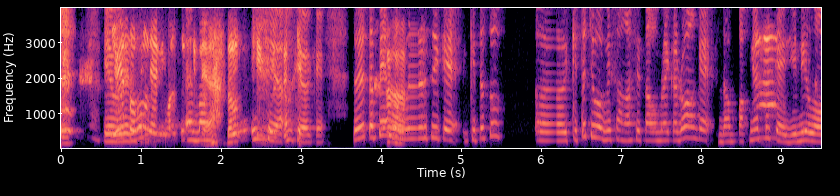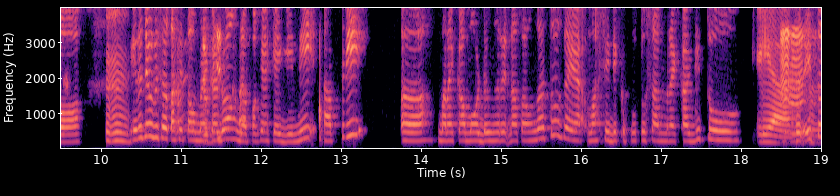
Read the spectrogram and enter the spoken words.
ya ya tolong jangan dimasukin Emang- ya tolong Iya, oke oke. Soalnya tapi emang bener sih kayak kita tuh eh, kita cuma bisa ngasih tahu mereka doang kayak dampaknya tuh kayak gini loh. Kita cuma bisa kasih tahu mereka doang dampaknya kayak gini, tapi eh, mereka mau dengerin atau enggak tuh kayak masih di keputusan mereka gitu. Iya. Dan itu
